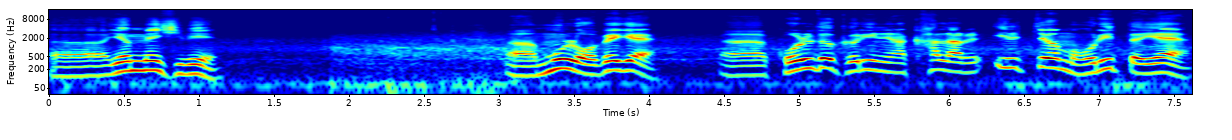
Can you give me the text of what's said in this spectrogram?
어, 연면 시비 어, 물 500에 어, 골드 그린이나 칼라를 1.5리터에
